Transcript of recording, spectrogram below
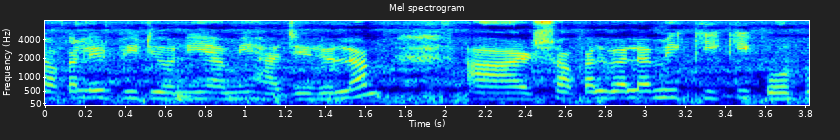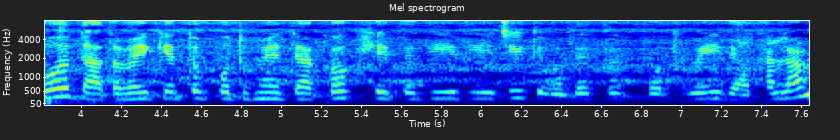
সকালের ভিডিও নিয়ে আমি হাজির হলাম। আর সকালবেলা আমি কি কি করব, দাদাভাইকে তো প্রথমে দেখো খেতে দিয়ে দিয়েছি, তোমাদের তো প্রথমেই দেখালাম।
